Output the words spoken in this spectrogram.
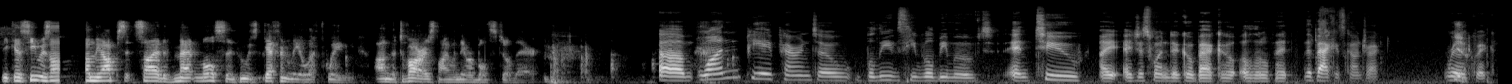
because he was on on the opposite side of Matt Moulson, who was definitely a left wing on the Tavares line when they were both still there. Um, one, PA Parenteau believes he will be moved, and two, I, I just wanted to go back a, a little bit. The Backes contract, really Yeah. quick,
